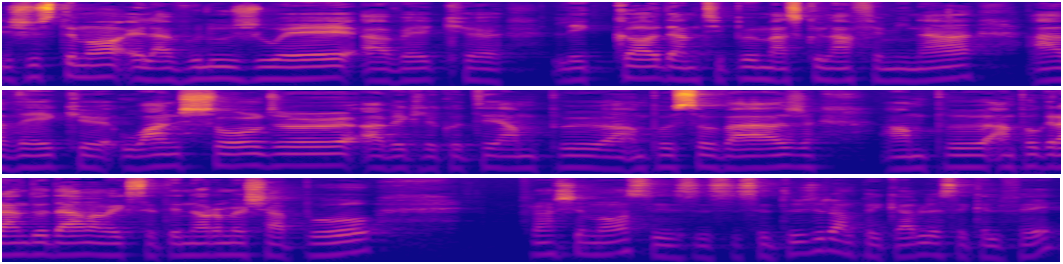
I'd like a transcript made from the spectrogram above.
justement, elle a voulu jouer avec euh, les codes un petit peu masculin-féminin, avec euh, one shoulder, avec le côté un peu, un peu sauvage, un peu, un peu grande dame avec cet énorme chapeau. Franchement, c'est toujours impeccable ce qu'elle fait.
